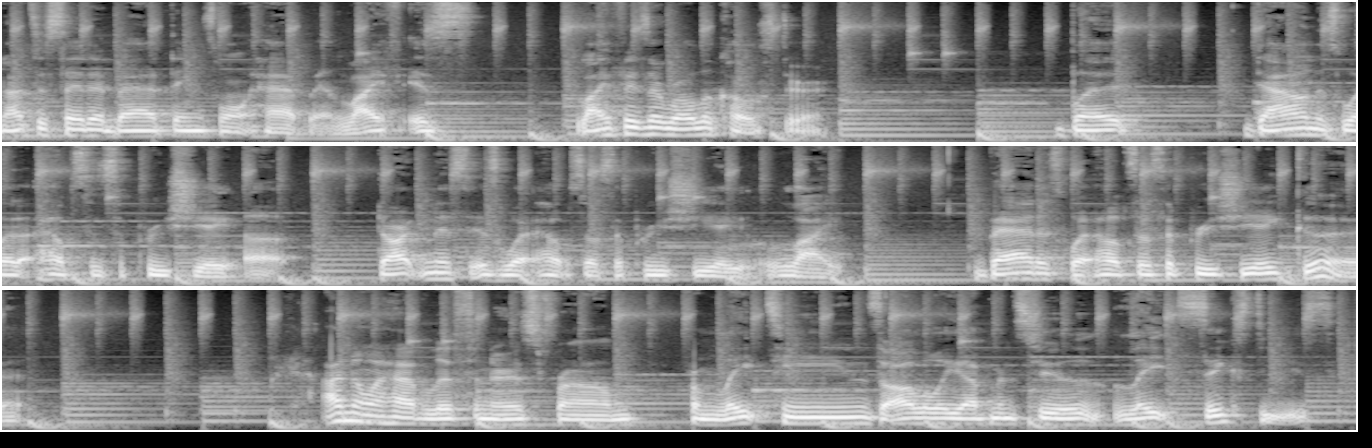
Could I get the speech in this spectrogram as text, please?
Not to say that bad things won't happen. Life is life is a roller coaster. But down is what helps us appreciate up. Darkness is what helps us appreciate light. Bad is what helps us appreciate good. I know I have listeners from from late teens all the way up into late 60s,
